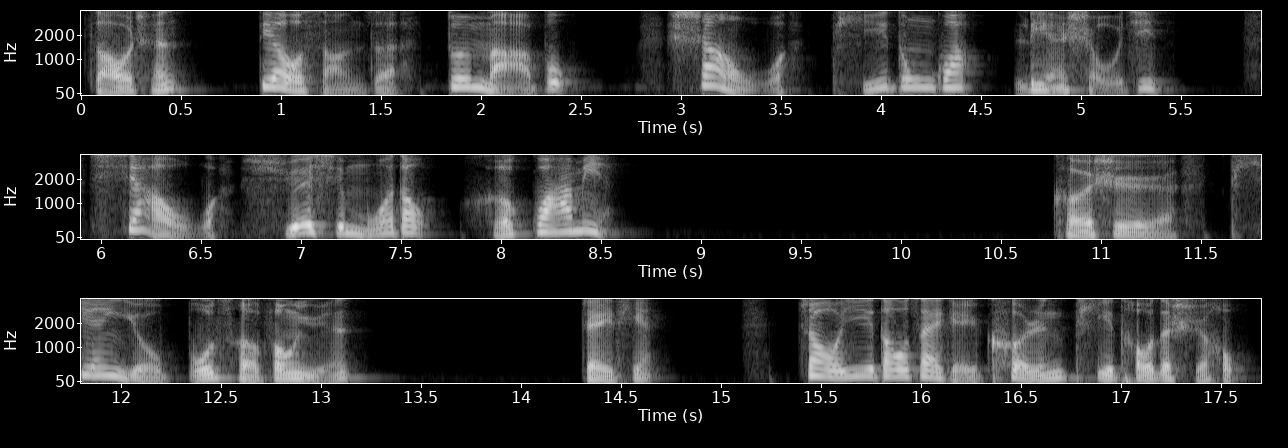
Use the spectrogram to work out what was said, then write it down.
早晨吊嗓子、蹲马步；上午提冬瓜练手劲；下午学习磨刀和刮面。可是天有不测风云，这天，赵一刀在给客人剃头的时候，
